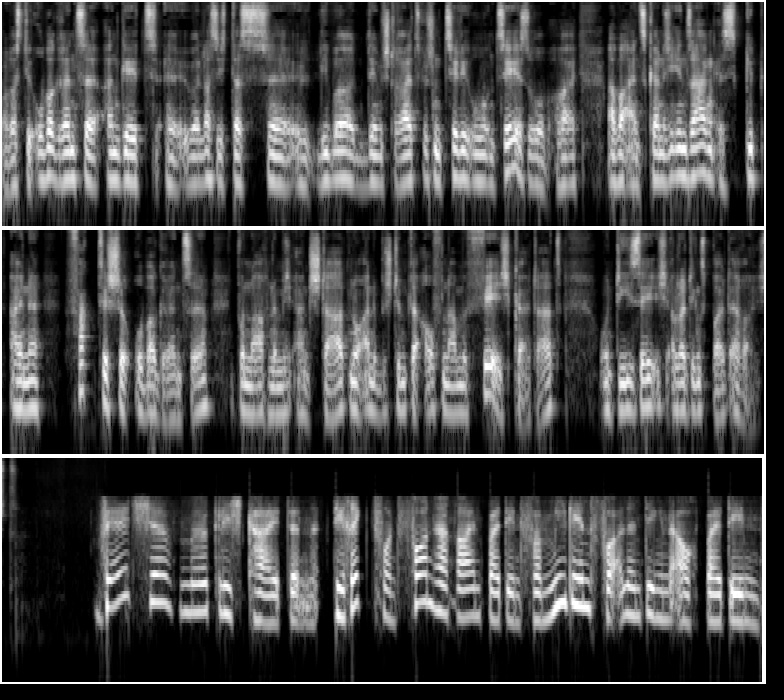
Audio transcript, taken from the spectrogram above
Und was die Obergrenze angeht, äh, überlasse ich das äh, lieber dem Streit zwischen CDU und CSU. Aber, aber eins kann ich Ihnen sagen, es gibt eine faktische Obergrenze, wonach nämlich ein Staat nur eine bestimmte Aufnahmefähigkeit hat. Und die sehe ich allerdings bald erreicht. Welche Möglichkeiten direkt von vornherein bei den Familien, vor allen Dingen auch bei den,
